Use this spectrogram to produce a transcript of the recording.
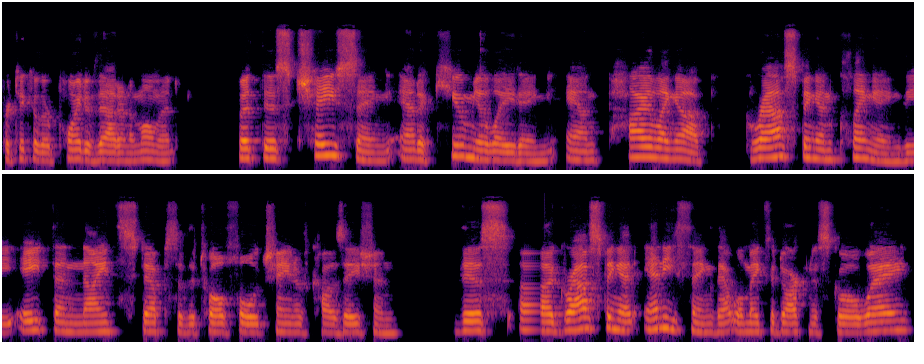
particular point of that in a moment. But this chasing and accumulating and piling up grasping and clinging, the eighth and ninth steps of the 12 fold chain of causation, this uh, grasping at anything that will make the darkness go away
